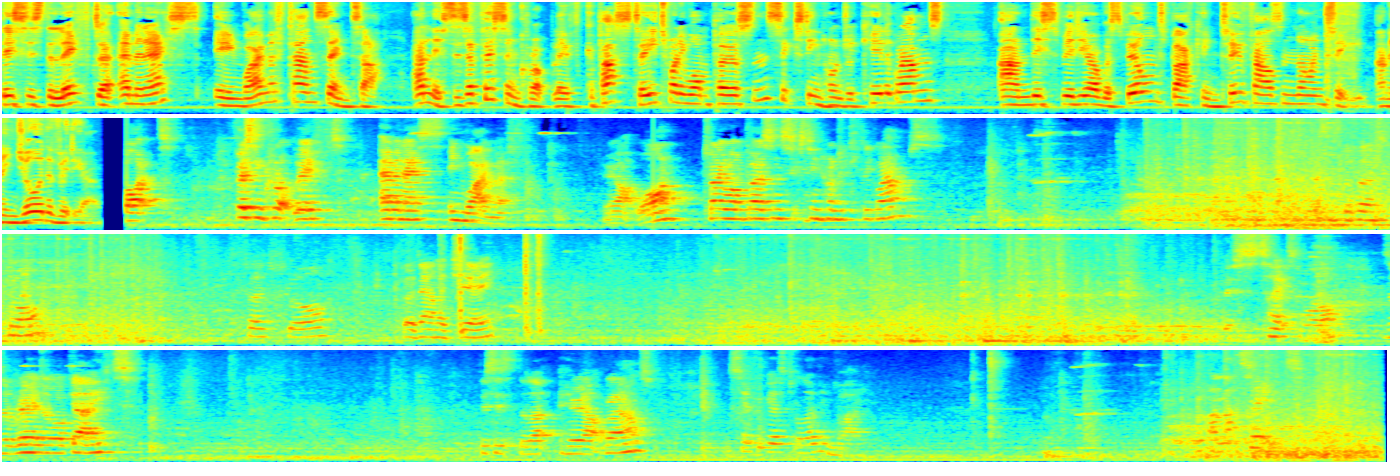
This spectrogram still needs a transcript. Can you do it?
This is the lift at M&S in Weymouth Town Centre and this is a ThyssenKrupp lift, capacity 21 persons, 1600 kilograms and this video was filmed back in 2019 and enjoy the video. Right, ThyssenKrupp lift, M&S in Weymouth. We got one, 21 persons, 1600 kilograms. This is the first floor first floor, go down a G. This takes more. There's a rear door gate. This is the here out ground. Let's see if it goes to the loading bay. And that's it.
